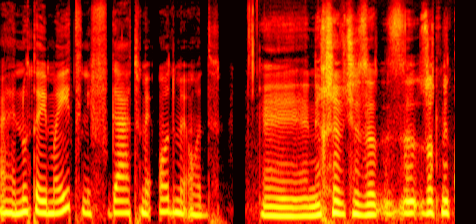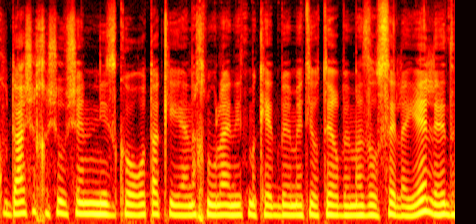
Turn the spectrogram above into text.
ההיענות האמהית נפגעת מאוד מאוד. אה, אני חושבת שזאת נקודה שחשוב שנזכור אותה, כי אנחנו אולי נתמקד באמת יותר במה זה עושה לילד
